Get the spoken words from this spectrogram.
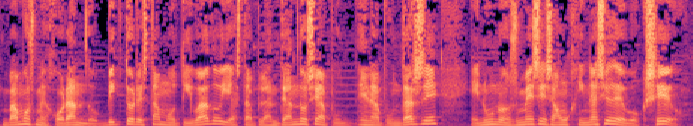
Vamos mejorando. Víctor está motivado y hasta planteándose en apuntarse en unos meses a un gimnasio de boxeo.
